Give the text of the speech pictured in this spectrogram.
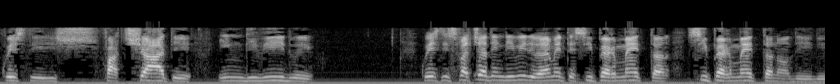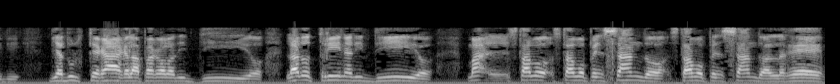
questi sfacciati individui, questi sfacciati individui veramente si permettono, si permettono di, di, di, di, adulterare la parola di Dio, la dottrina di Dio. Ma eh, stavo, stavo, pensando, stavo pensando al re,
